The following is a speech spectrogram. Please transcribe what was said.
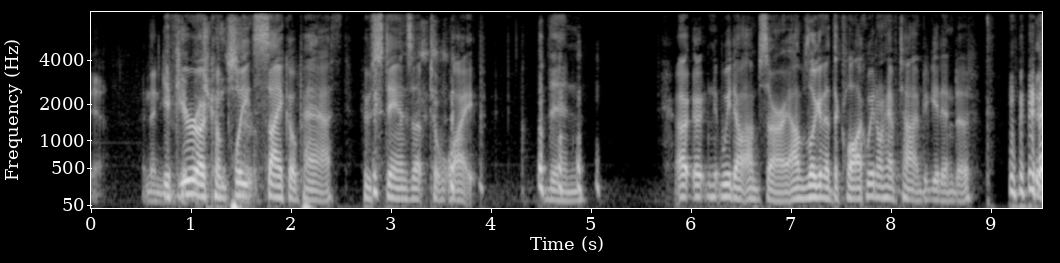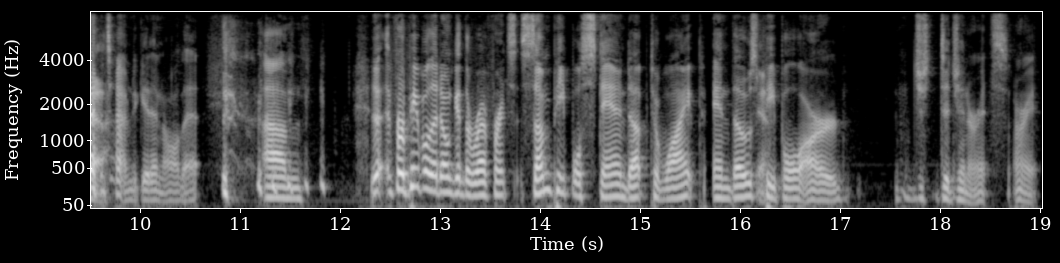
Yeah, and then you if you're a complete psychopath who stands up to wipe, then uh, uh, we don't. I'm sorry. I'm looking at the clock. We don't have time to get into. Yeah. time to get into all that. Um, for people that don't get the reference, some people stand up to wipe, and those Yeah. people are just degenerates. All right.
